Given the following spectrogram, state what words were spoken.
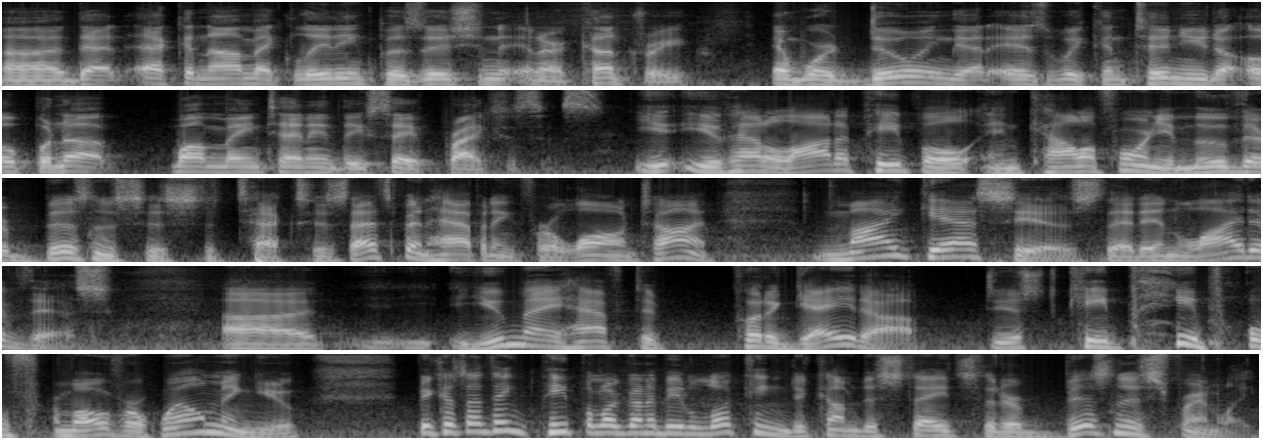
uh, that economic leading position in our country, and we're doing that as we continue to open up while maintaining these safe practices. You, have had a lot of people in California move their businesses to Texas. That's been happening for a long time. My guess is that in light of this, uh, you may have to put a gate up just keep people from overwhelming you because I think people are going to be looking to come to states that are business friendly,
